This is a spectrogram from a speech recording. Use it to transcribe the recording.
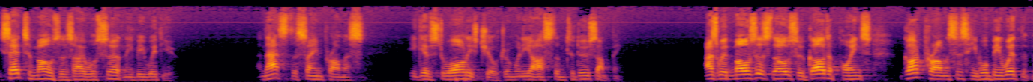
He said to Moses, I will certainly be with you. And that's the same promise he gives to all his children when he asks them to do something. As with Moses, those who God appoints, God promises he will be with them.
